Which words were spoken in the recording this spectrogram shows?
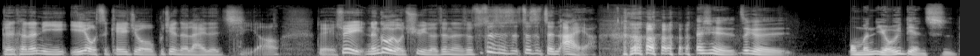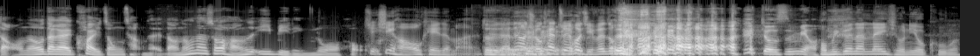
可可能你也有 schedule，不见得来得及啊，对，所以能够有趣的，真的就是这是是这是真爱啊，而且这个。我们有一点迟到，然后大概快中场才到，然后那时候好像是一比零落后，幸幸好 OK 的嘛，对的，那场球看最后几分钟，九十秒。红明哥，那那一球你有哭吗？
